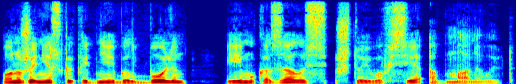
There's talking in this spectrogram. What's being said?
Он уже несколько дней был болен, и ему казалось, что его все обманывают.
